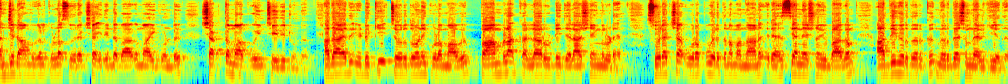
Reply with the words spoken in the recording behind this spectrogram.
അഞ്ച് ഡാമുകൾക്കുള്ള സുരക്ഷ ഇതിന്റെ ഭാഗമായി കൊണ്ട് ശക്തമാക്കുകയും ചെയ്തിട്ടുണ്ട്. അതായത് ഇടുക്കി ചെറുതോണി കുളമാവ് പാമ്പള കല്ലാറൂട്ടി ജലാശയങ്ങളുടെ സുരക്ഷ ഉറപ്പുവരുത്തണമെന്നാണ് രഹസ്യാന്വേഷണ വിഭാഗം അധികൃതർക്ക് നിർദ്ദേശം നൽകിയത്.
